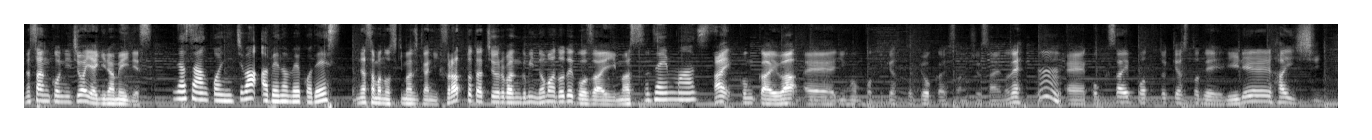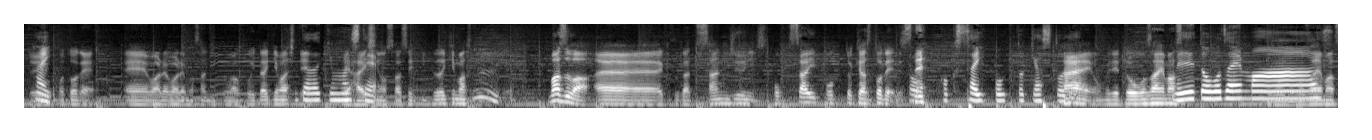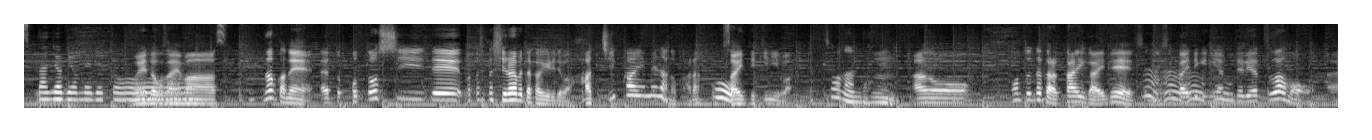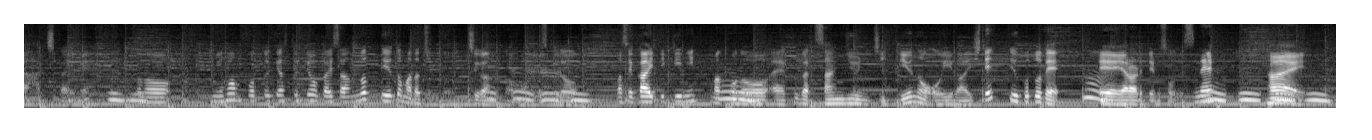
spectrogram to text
皆さんこんにちは、柳楽芽衣です。皆さん、こんにちは。安倍のべこです。皆様の隙間時間にフラット立ち寄る番組、ノマドでございますご。ざいます。はい、今回は、えー日本ポッドキャスト協会さん主催のね、うん。えー国際ポッドキャストでリレー配信ということで、えー我々も30分枠をいただきまして、いただきましてえー配信をさせていただきますというこまずは、えー9月30日、国際ポッドキャストデーですね。そう。国際ポッドキャストで。はい、おめでとうございますおめ。でとうございます。おめでとうござい誕生日おめでとう。おめでとうございます。なんかね、えっと、今年で、私が調べた限りでは8回目なのかな、お国際的には。す。そうなんだう。ん。あの、本当にだから海外で、そのうんうんうんうん世界的にやってるやつはもうあ8回目。うんうんその、日本ポッドキャスト協会さんのっていうとまたちょっと違うと思うんですけど、うんうんまあ、世界的に、まあ、うんこの、えー9月30日っていうのをお祝いしてっていうことで、うんうんえーやられてるそうですね。うんうんうんはいうん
